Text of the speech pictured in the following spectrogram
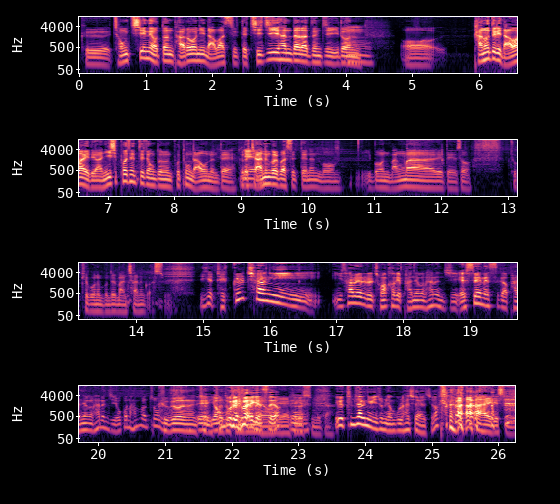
그 정치인의 어떤 발언이 나왔을 때 지지한다라든지 이런 음. 어 단어들이 나와야 돼요. 한 20% 정도는 보통 나오는데 그렇지 네. 않은 걸 봤을 때는 뭐 이번 막말에 대해서 좋게 보는 분들 많지 않은 것 같습니다. 이게 댓글창이 이 사회를 정확하게 반영을 하는지 SNS가 반영을 하는지 요거는 한번 좀 그거는 예, 좀 연구를 해봐야겠어요. 예, 그렇습니다. 예. 이거 팀장님이 좀 연구를 하셔야죠. 알겠습니다.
